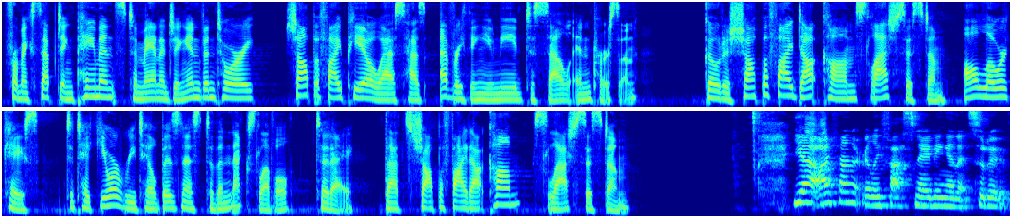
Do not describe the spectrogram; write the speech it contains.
From accepting payments to managing inventory, Shopify POS has everything you need to sell in person. Go to shopify.com slash system, all lowercase, to take your retail business to the next level today. That's shopify.com slash system. Yeah, I found it really fascinating, and it sort of,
